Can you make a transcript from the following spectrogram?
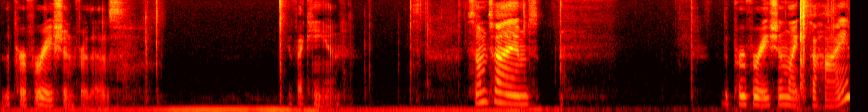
the perforation for this. If I can. Sometimes the perforation likes to hide.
